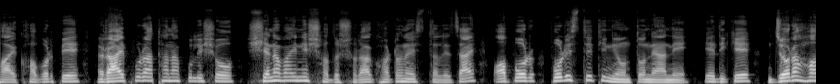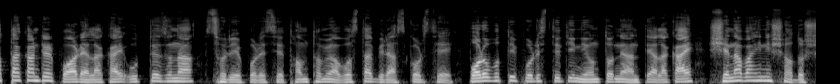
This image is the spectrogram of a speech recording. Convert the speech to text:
হয়। খবর পেয়ে রায়পুরা থানা পুলিশ ও সেনাবাহিনীর সদস্যরা ঘটনাস্থলে যায়, অপর পরিস্থিতি নিয়ন্ত্রণে আনে। এদিকে জোড়া হত্যাকাণ্ডের পর এলাকায় উত্তেজনা ছড়িয়ে পড়েছে, থমথমে অবস্থা বিরাজ করছে। পরবর্তী পরিস্থিতি নিয়ন্ত্রণে আনতে এলাকায় সেনাবাহিনীর সদস্য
